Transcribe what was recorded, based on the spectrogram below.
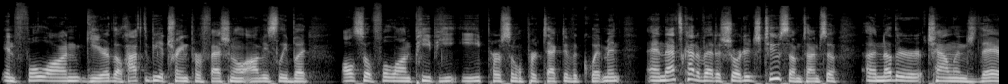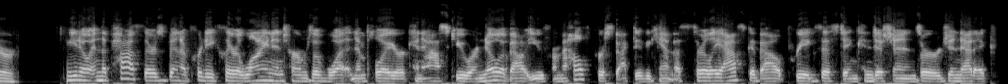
in full on gear. They'll have to be a trained professional, obviously, but also full on PPE, personal protective equipment. And that's kind of at a shortage too sometimes. So another challenge there. You know, in the past, there's been a pretty clear line in terms of what an employer can ask you or know about you from a health perspective. You can't necessarily ask about pre existing conditions or genetic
